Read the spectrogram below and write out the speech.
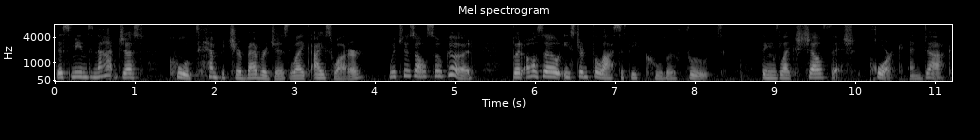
This means not just cool temperature beverages like ice water, which is also good, but also Eastern philosophy cooler foods. Things like shellfish, pork, and duck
